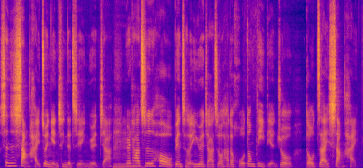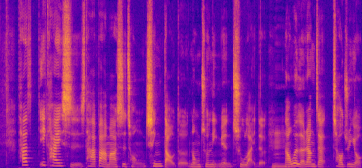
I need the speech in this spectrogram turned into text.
甚至上海最年轻的职业音乐家。因为他之后变成了音乐家之后，他的活动地点就都在上海。他一开始，他爸妈是从青岛的农村里面出来的，然后为了让在超军有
